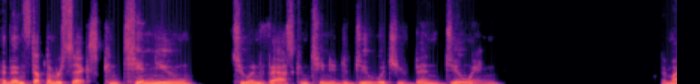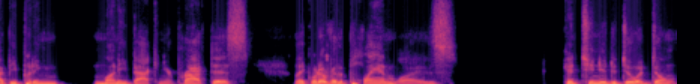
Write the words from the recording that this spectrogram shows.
And then step number six, continue to invest, continue to do what you've been doing. It might be putting money back in your practice, like whatever the plan was, continue to do it. Don't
